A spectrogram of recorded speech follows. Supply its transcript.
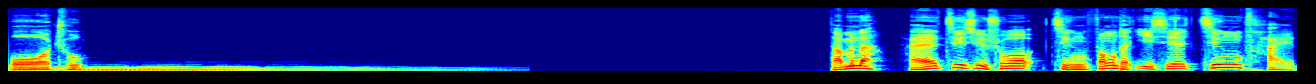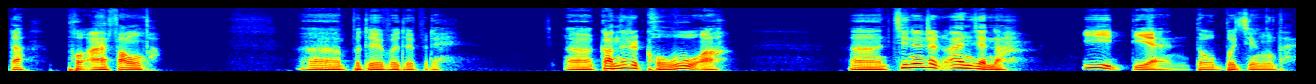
播出。咱们呢，还继续说警方的一些精彩的破案方法。呃，不对，不对，不对，呃，刚才是口误啊。嗯，今天这个案件呢，一点都不精彩，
